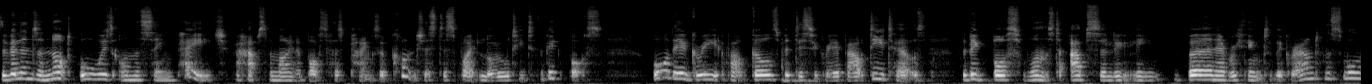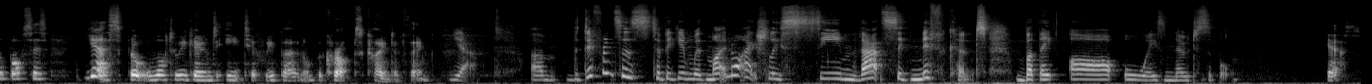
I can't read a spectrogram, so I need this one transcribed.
the villains are not always on the same page. Perhaps the minor boss has pangs of conscience despite loyalty to the big boss. Or they agree about goals but disagree about details. The big boss wants to absolutely burn everything to the ground, and the smaller boss is, yes, but what are we going to eat if we burn all the crops, kind of thing. Yeah. Um, the differences to begin with might not actually seem that significant, but they are always noticeable. Yes.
